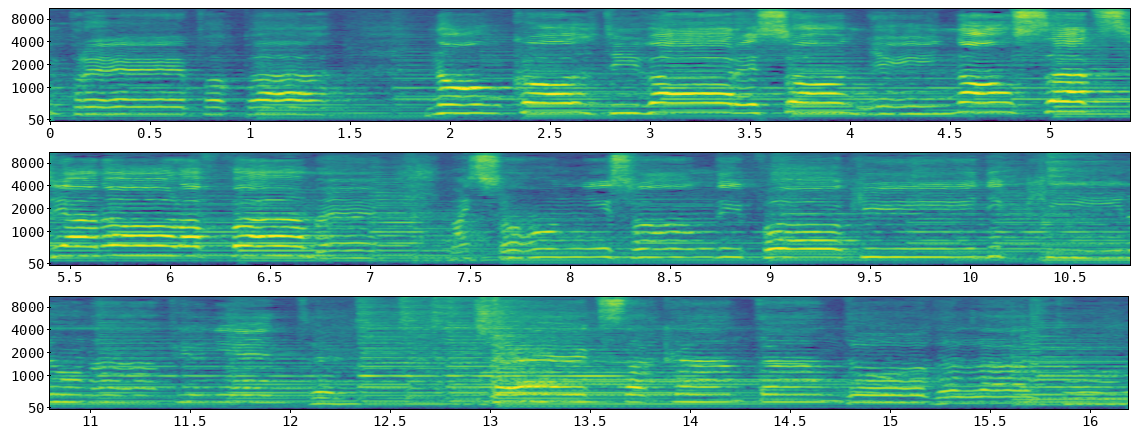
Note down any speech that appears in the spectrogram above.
sempre papà, non coltivare sogni, non saziano la fame, ma i sogni sono di pochi, di chi non ha più niente. Jack sta cantando dall'alto.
